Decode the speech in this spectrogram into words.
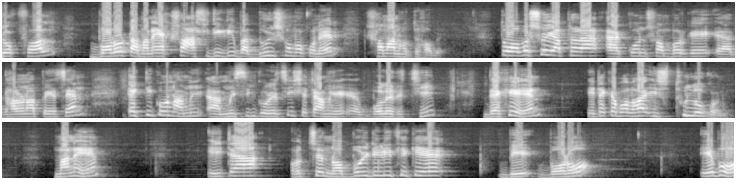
যোগফল বড়টা মানে একশো আশি ডিগ্রি বা দুই সমকোণের সমান হতে হবে। তো অবশ্যই আপনারা কোন সম্পর্কে ধারণা পেয়েছেন। একটি কোণ আমি মিসিং করেছি, সেটা আমি বলে দিচ্ছি। দেখেন, এটাকে বলা হয় স্থূল কোণ। মানে এটা হচ্ছে নব্বই ডিগ্রি থেকে বড় এবং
